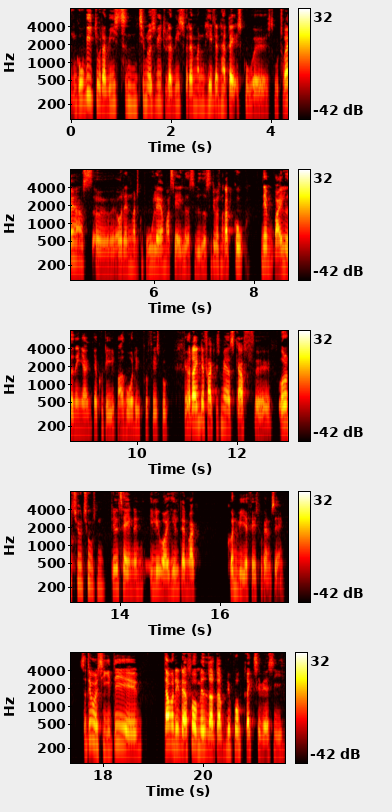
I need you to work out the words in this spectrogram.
en god video, der viste, sådan en 10 minutters video, der viste, hvordan man hele den her dag skulle øh, struktureres, øh, og hvordan man skulle bruge lærermaterialet osv. Så, så det var sådan en ret god, nem vejledning, jeg, jeg kunne dele meget hurtigt på Facebook. Og der endte jeg faktisk med at skaffe øh, 28.000 deltagende elever i hele Danmark, kun via Facebook-annoncering. Så det må jeg sige, det, øh, der var det der få midler, der blev brugt rigtigt, vil jeg sige.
